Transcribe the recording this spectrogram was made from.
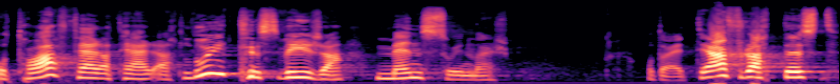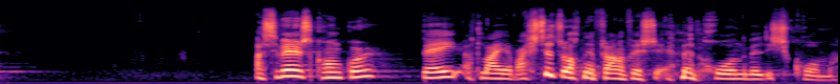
Og ta fer at her at løytis vira mennsøyner. Og da er det frattest. Asveres konger bei at leia varste drottning framfor seg, men hon vil ikke komme.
